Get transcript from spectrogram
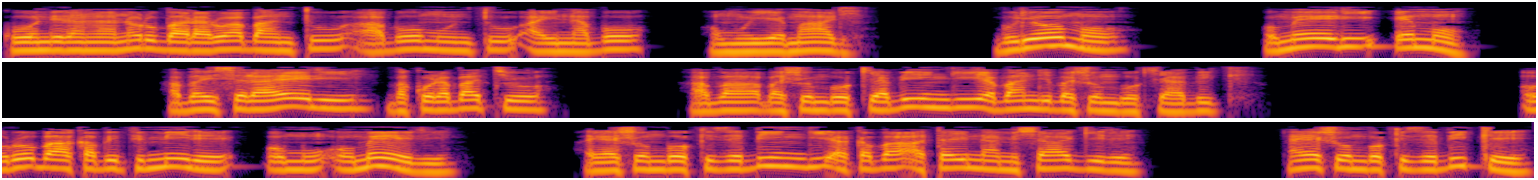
kuonderana n'orubara rw'abantu abo muntu ainabo omuyemali. Bulyomo omeri emo. Abaisiraeli bakora batyo aba bashombokya bingi abandi bashombokya biki Oroba akabipimire omu omeri ayashombokize bingi akaba ataina mishagire. Ayashombokize bike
